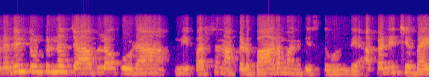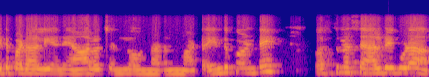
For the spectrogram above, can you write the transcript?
ప్రజెంట్ ఉంటున్న జాబ్లో కూడా మీ పర్సన్ అక్కడ భారం అనిపిస్తూ ఉంది. అక్కడి నుంచి బయటపడాలి అనే ఆలోచనలో ఉన్నారనమాట ఎందుకంటే వస్తున్న శాలరీ కూడా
